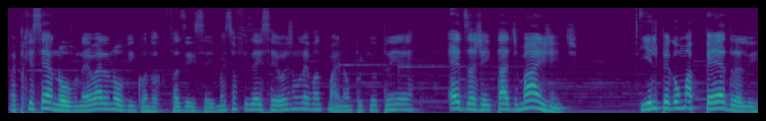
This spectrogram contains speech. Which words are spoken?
é porque você é novo, né? Eu era novinho quando eu fazia isso aí. Mas se eu fizer isso aí hoje, eu não levanto mais não. Porque o trem é, é desajeitado demais, gente. E ele pegou uma pedra ali.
